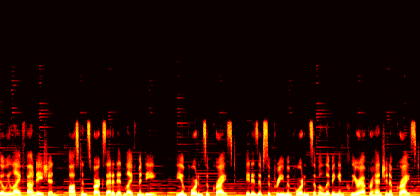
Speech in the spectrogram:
Zoe Life Foundation, Austin Sparks edited Liveman Dee. The importance of Christ. It is of supreme importance of a living and clear apprehension of Christ.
